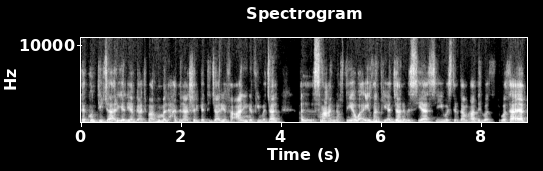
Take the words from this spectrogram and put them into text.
تكون تجارية لأن باعتبار هم لحد الآن شركة تجارية فعالين في مجال الصناعة النفطية وأيضا في الجانب السياسي واستخدام هذه الوثائق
